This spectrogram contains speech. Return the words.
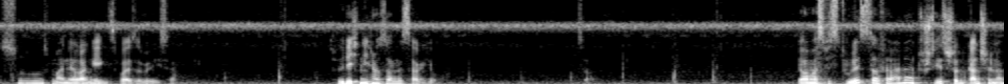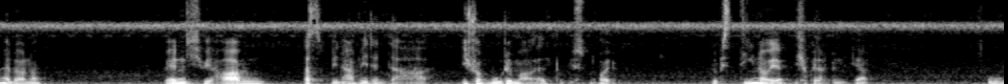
So ist meine Herangehensweise, würde ich sagen. Würde ich nicht nur sagen, das sage ich auch. So. Ja, und was bist du jetzt da für einer? Du stehst schon ganz schön lange da, ne? Mensch, wir haben... Was? Wen haben wir denn da? Ich vermute mal, du bist neu. Du bist die Neue? Ich habe gedacht, ich bin er. Uh.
